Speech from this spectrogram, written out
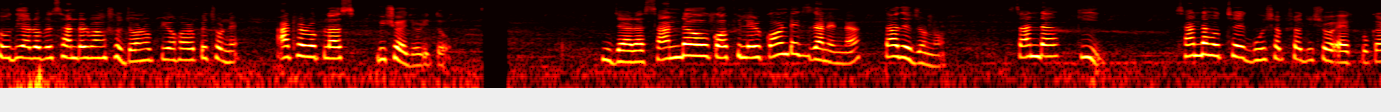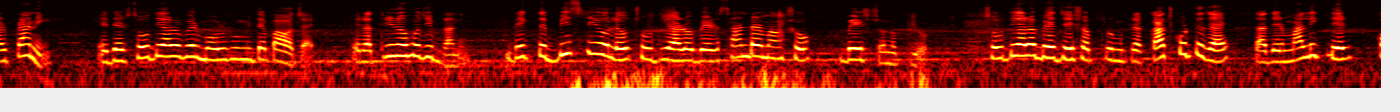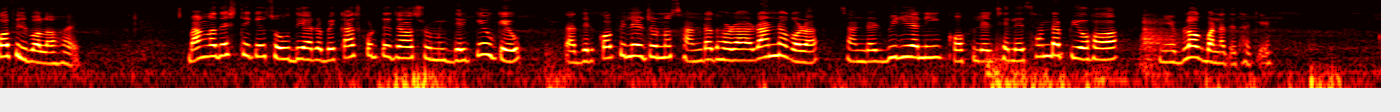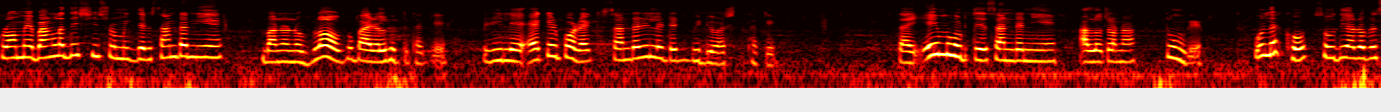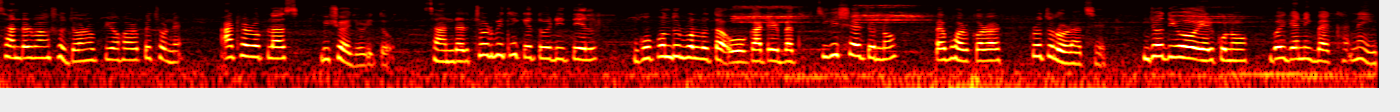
Saudi আরবে সান্ডার মাংস জনপ্রিয় হওয়ার পেছনে আঠারো প্লাস বিষয় জড়িত। যারা সান্ডা ও কফিলের কনটেক্স জানেন না, তাদের জন্য। সান্ডা কি? সান্ডা হচ্ছে গুইসাপ সদৃশ এক প্রকার প্রাণী। এদের সৌদি আরবের মরুভূমিতে পাওয়া যায়। এরা তৃণভোজী প্রাণী। দেখতে বিশ্রী হলেও সৌদি আরবের সান্ডার মাংস বেশ জনপ্রিয়। সৌদি আরবে যেসব শ্রমিকরা কাজ করতে যায়, তাদের মালিকদের কফিল বলা হয়। বাংলাদেশ থেকে সৌদি আরবে কাজ করতে যাওয়া শ্রমিকদের কেউ কেউ তাদের কফিলের জন্য সান্ডা ধরা, রান্না করা, সান্ডার বিরিয়ানি, কফিলের ছেলে সান্ডা প্রিয় হওয়া নিয়ে ব্লগ বানাতে থাকে। ক্রমে বাংলাদেশি শ্রমিকদের সান্ডা নিয়ে বানানো ব্লগ ভাইরাল হতে থাকে। রিলে একের পর এক সান্ডা রিলেটেড ভিডিও আসতে থাকে। তাই এই মুহূর্তে সান্ডা নিয়ে আলোচনা তুঙ্গে। উল্লেখ্য, সৌদি আরবে সান্ডার মাংস জনপ্রিয় হওয়ার পেছনে আঠারো প্লাস বিষয় জড়িত। সান্ডার চর্বি থেকে তৈরি তেল, গোপন দুর্বলতা ও গাটের ব্যথা চিকিৎসার জন্য ব্যবহার করার প্রচলন আছে, যদিও এর কোনো বৈজ্ঞানিক ব্যাখ্যা নেই।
